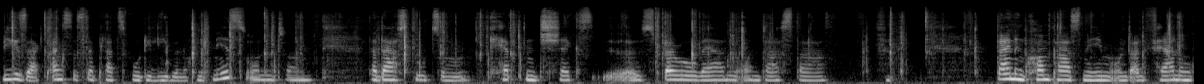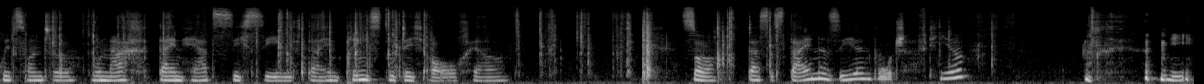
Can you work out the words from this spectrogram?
wie gesagt, Angst ist der Platz, wo die Liebe noch nicht ist und ähm, da darfst du zum Captain Jack äh, Sparrow werden und darfst da deinen Kompass nehmen und an ferne Horizonte, wonach dein Herz sich sehnt, dahin bringst du dich auch, ja. So, das ist deine Seelenbotschaft hier. nee.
